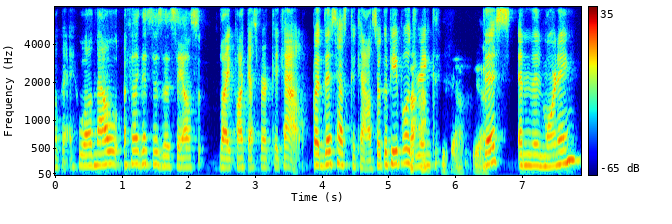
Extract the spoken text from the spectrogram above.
Okay. Well, now I feel like this is a sales like podcast for cacao, but this has cacao. So could people drink Yeah, yeah. this in the morning?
